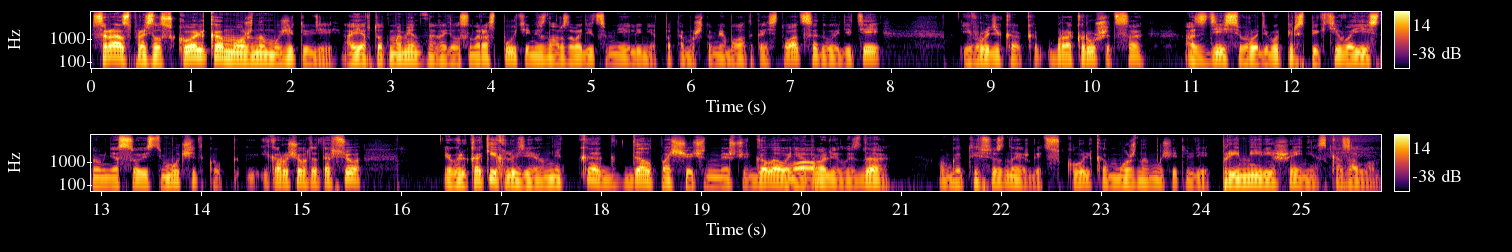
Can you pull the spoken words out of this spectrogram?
сразу спросил, сколько можно мучить людей. А я в тот момент находился на распутье, не знал, разводиться мне или нет, потому что у меня была такая ситуация, двое детей, и вроде как брак рушится, а здесь вроде бы перспектива есть, но у меня совесть мучит. И, короче, вот это все. Я говорю, каких людей? Он мне как дал пощечину, у меня чуть голова не Вау. отвалилась, да. Он говорит, ты все знаешь, говорит, сколько можно мучить людей. Прими решение, сказал он.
